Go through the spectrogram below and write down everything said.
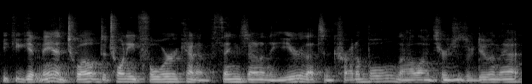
you could get man 12 to 24 kind of things done in the year. That's incredible. Not a lot of mm-hmm. churches are doing that.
